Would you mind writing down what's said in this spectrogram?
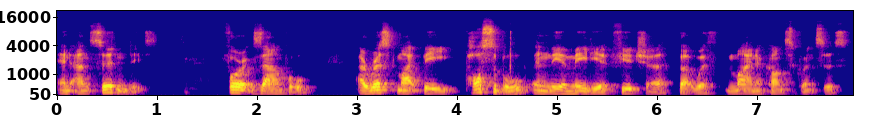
and uncertainties. For example, a risk might be possible in the immediate future, but with minor consequences.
